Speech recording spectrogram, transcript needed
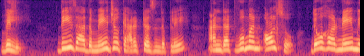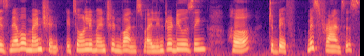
Willy. These are the major characters in the play and that woman also, though her name is never mentioned, it is only mentioned once while introducing her to Biff, Miss Frances.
